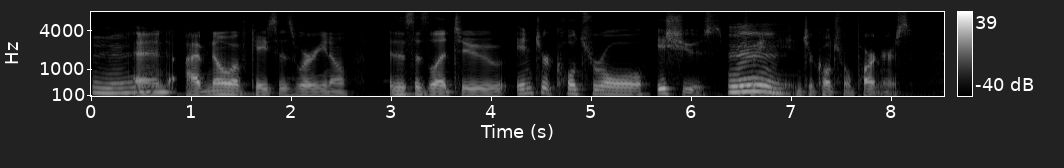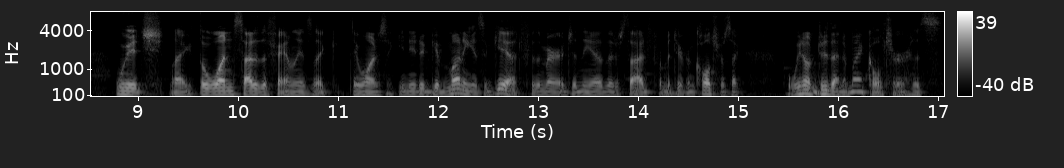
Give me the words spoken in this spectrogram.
Mm-hmm. And I've know of cases where, you know, this has led to intercultural issues between mm. intercultural partners, which, like, the one side of the family is like, they want, it's like, you need to give money as a gift for the marriage, and the other side from a different culture is like, but we don't do that in my culture. It's,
